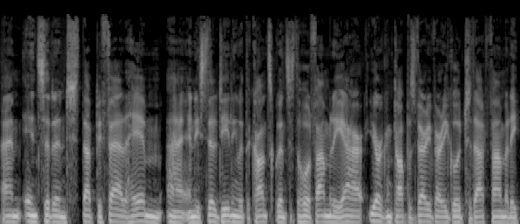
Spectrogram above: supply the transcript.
um, incident that befell him, and he's still dealing with the consequences. The whole family are. Jurgen Klopp is very, very good to that family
